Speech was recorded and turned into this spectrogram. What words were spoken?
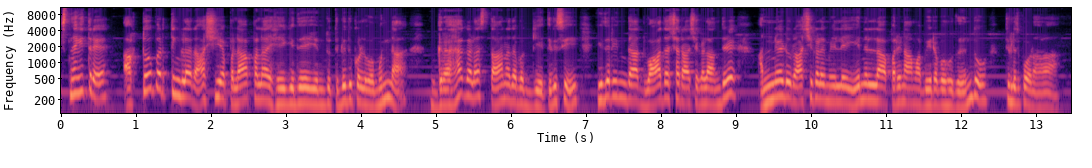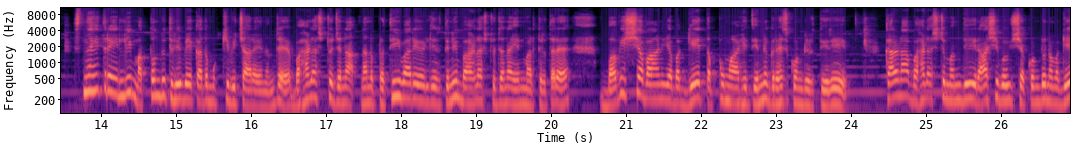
ಸ್ನೇಹಿತರೆ, ಅಕ್ಟೋಬರ್ ತಿಂಗಳ ರಾಶಿಯ ಫಲಾಫಲ ಹೇಗಿದೆ ಎಂದು ತಿಳಿದುಕೊಳ್ಳುವ ಮುನ್ನ ಗ್ರಹಗಳ ಸ್ಥಾನದ ಬಗ್ಗೆ ತಿಳಿಸಿ, ಇದರಿಂದ ದ್ವಾದಶ ರಾಶಿಗಳ ಅಂದರೆ ಹನ್ನೆರಡು ರಾಶಿಗಳ ಮೇಲೆ ಏನೆಲ್ಲ ಪರಿಣಾಮ ಬೀರಬಹುದು ಎಂದು ತಿಳಿದುಕೊಳ್ಳೋಣ. ಸ್ನೇಹಿತರೆ, ಇಲ್ಲಿ ಮತ್ತೊಂದು ತಿಳಿಬೇಕಾದ ಮುಖ್ಯ ವಿಚಾರ ಏನಂದರೆ, ಬಹಳಷ್ಟು ಜನ, ನಾನು ಪ್ರತಿ ಬಾರಿ ಹೇಳಿರ್ತೀನಿ ಬಹಳಷ್ಟು ಜನ ಏನು ಮಾಡ್ತಿರ್ತಾರೆ, ಭವಿಷ್ಯವಾಣಿಯ ಬಗ್ಗೆ ತಪ್ಪು ಮಾಹಿತಿಯನ್ನು ಗ್ರಹಿಸಿಕೊಂಡಿರ್ತೀರಿ. ಕಾರಣ, ಬಹಳಷ್ಟು ಮಂದಿ ರಾಶಿ ಭವಿಷ್ಯ ಕೊಂಡು ನಮಗೆ,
